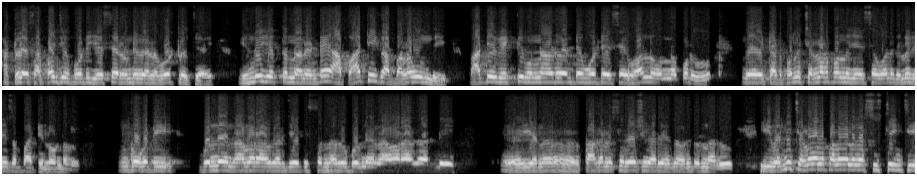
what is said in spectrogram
అట్లే సర్పంచ్ పోటీ చేస్తే రెండు వేల ఓట్లు వచ్చాయి. ఎందుకు చెప్తున్నానంటే ఆ పార్టీకి ఆ బలం ఉంది. పార్టీ వ్యక్తి ఉన్నాడు అంటే ఓటేసే వాళ్ళు ఉన్నప్పుడు మేము ఇట్లాంటి పనులు చిల్లర పనులు చేసే వాళ్ళు తెలుగుదేశం పార్టీలో ఉండరు. ఇంకొకటి బొల్లేని రామారావు గారు చేపిస్తున్నారు. బొల్లేని రామారావు గారిని ఈయన కాకర్ల సురేష్ గారు ఏదో అంటున్నారు. ఇవన్నీ చిలవల పలవలుగా సృష్టించి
